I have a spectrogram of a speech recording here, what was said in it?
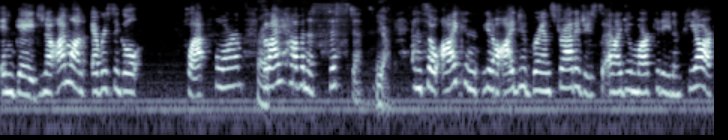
engaged. Now I'm on every single platform, Right. but I have an assistant. Yeah. And so I can, you know, I do brand strategies and I do marketing and PR.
